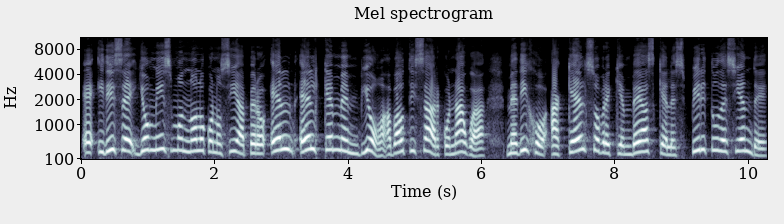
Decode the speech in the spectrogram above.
Eh, y dice, yo mismo no lo conocía, pero él, él que me envió a bautizar con agua, me dijo, aquel sobre quien veas que el Espíritu desciende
